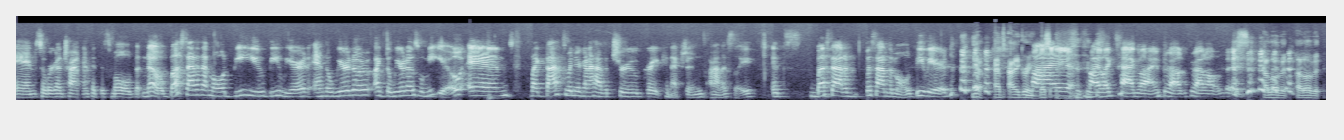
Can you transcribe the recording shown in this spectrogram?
and so we're going to try and fit this mold. But no bust out of that mold be you be weird and the weirdo like the weirdos will meet you. And like that's when you're going to have a true great connections honestly. It's bust out of bust out of the mold. Be weird. yeah, I, I agree. my my like tagline throughout throughout all of this. I love it. I love it.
